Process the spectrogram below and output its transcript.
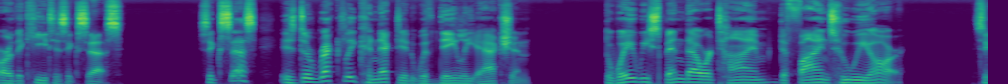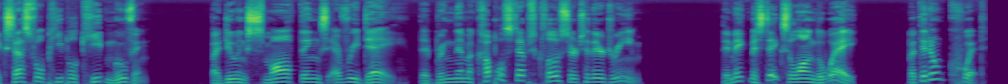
are the key to success. Success is directly connected with daily action. The way we spend our time defines who we are. Successful people keep moving by doing small things every day that bring them a couple steps closer to their dream. They make mistakes along the way, but they don't quit.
